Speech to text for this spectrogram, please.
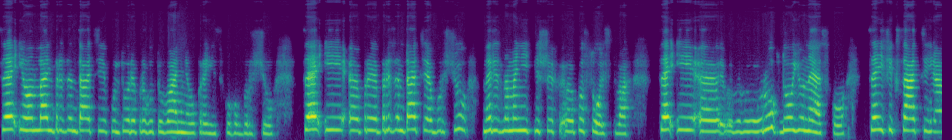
це і онлайн-презентації культури приготування українського борщу, це і е, презентація борщу на різноманітніших е, посольствах, це і е, рух до ЮНЕСКО, це і фіксація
